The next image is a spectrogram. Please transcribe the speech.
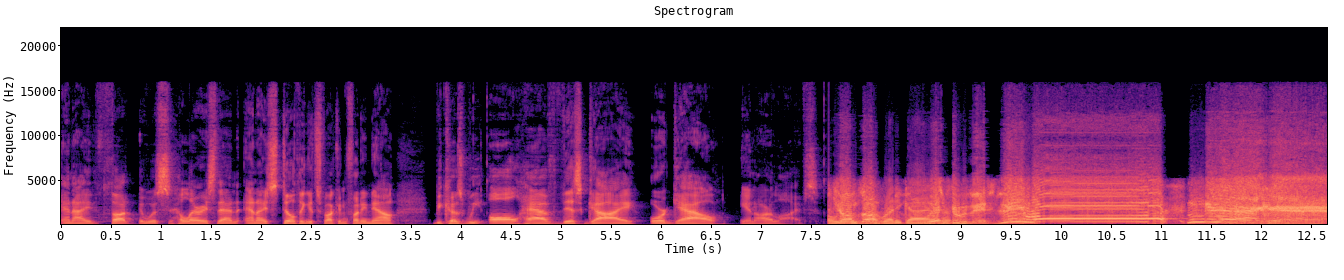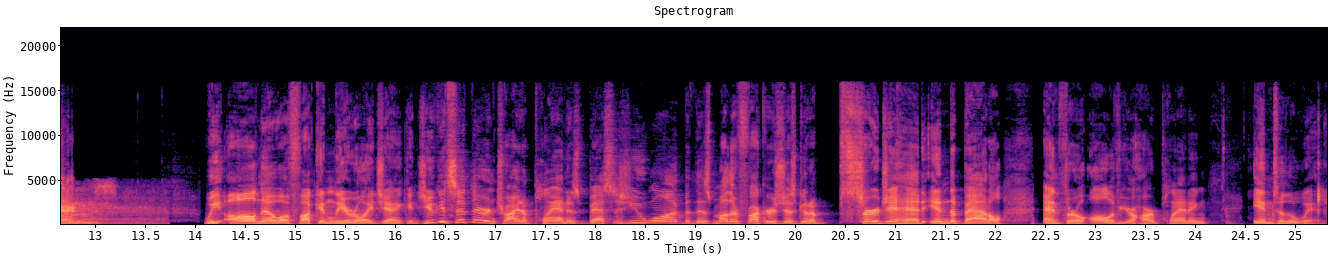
and I thought it was hilarious then, and I still think it's fucking funny now because we all have this guy or gal in our lives. Thumbs up. Ready, guys? Let's do this. Leroy Jenkins. We all know a fucking Leroy Jenkins. You can sit there and try to plan as best as you want, but this motherfucker is just gonna surge ahead into battle and throw all of your hard planning into the wind.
